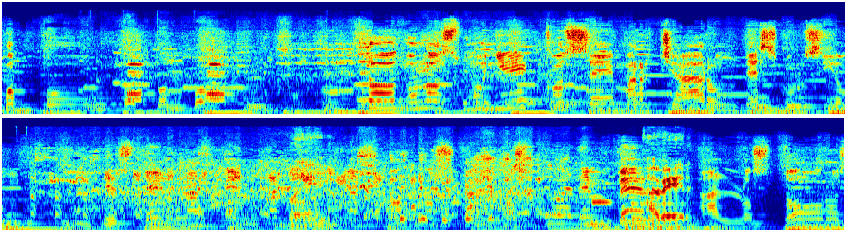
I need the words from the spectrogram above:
Popo. Todos los muñecos se marcharon de excursión y desde las ventanillas por los campos pueden ver A ver. a los toros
